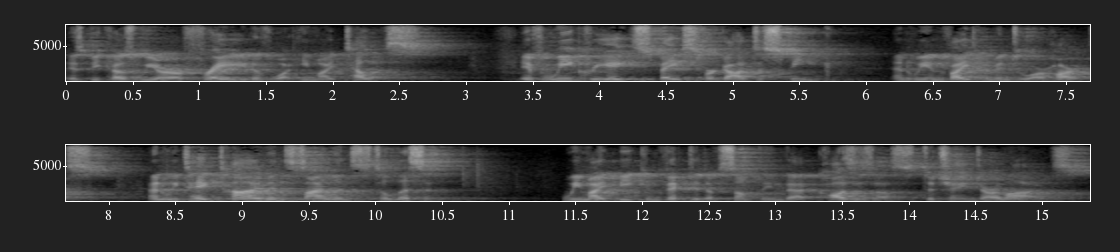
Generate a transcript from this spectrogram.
is because we are afraid of what he might tell us. If we create space for God to speak, and we invite him into our hearts, and we take time in silence to listen, we might be convicted of something that causes us to change our lives.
